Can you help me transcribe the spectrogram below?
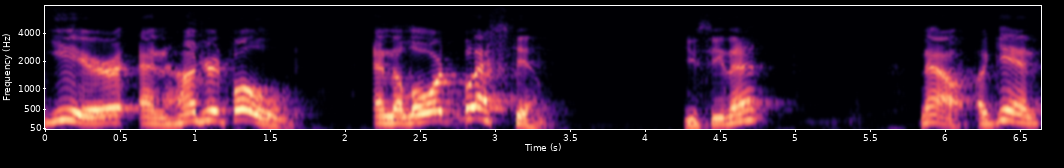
year an hundredfold, and the Lord blessed him. You see that? Now, again,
